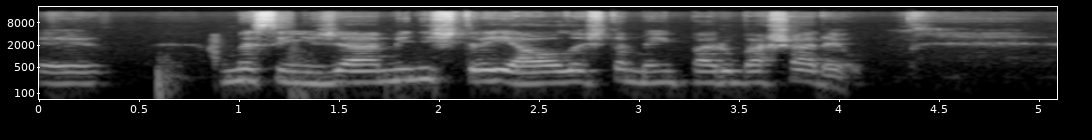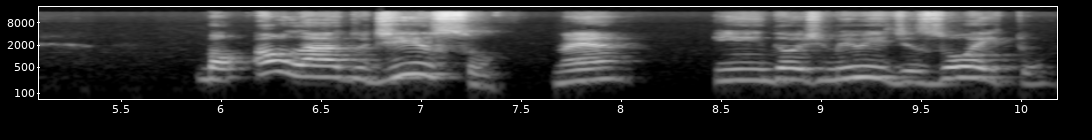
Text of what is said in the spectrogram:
é, assim, já ministrei aulas também para o bacharel. Bom, ao lado disso, né? Em 2018,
